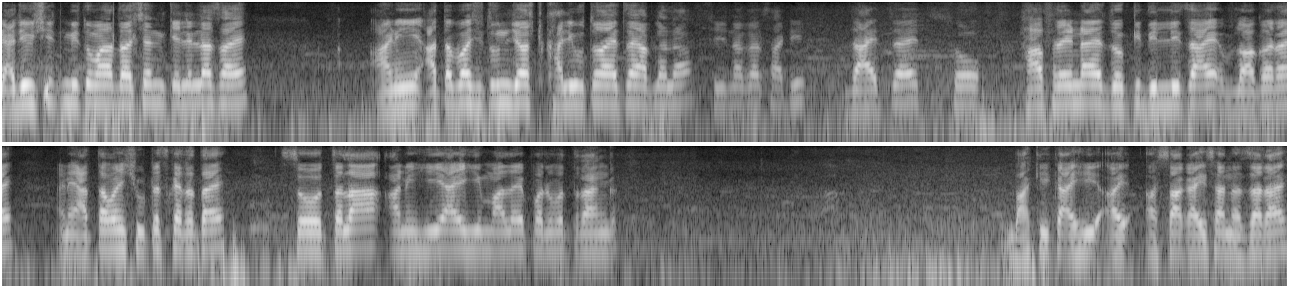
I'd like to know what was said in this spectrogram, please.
त्या दिवशीच मी तुम्हाला दर्शन केलेलंच आहे. आणि आता बस इथून जस्ट खाली उतरायचं आहे आपल्याला. श्रीनगरसाठी जायचं आहे सो हा फ्रेंड आहे जो की दिल्लीचा आहे ब्लॉगर आहे. आणि आता पण शूटच करत आहे. सो चला आणि ही आहे हिमालय पर्वतरांग. बाकी काही असा काहीसा नजर आहे.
